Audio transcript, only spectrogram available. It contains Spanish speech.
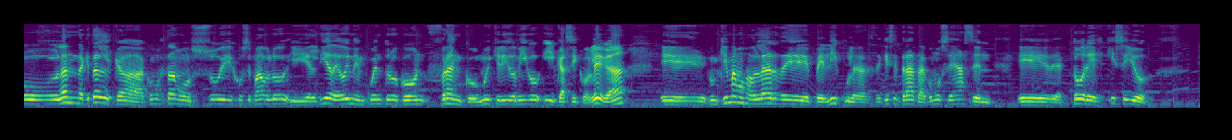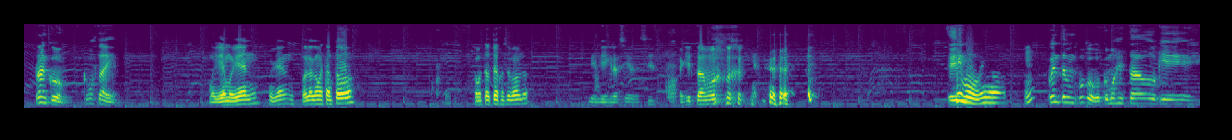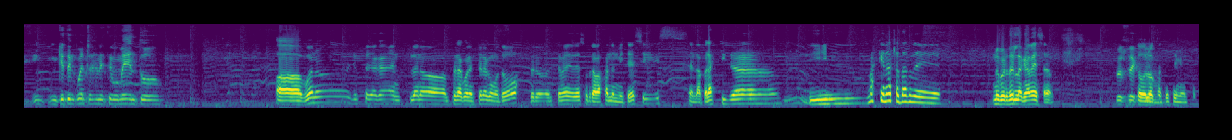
Holanda, ¿qué tal? ¿Cómo estamos? Soy José Pablo y el día de hoy me encuentro con Franco, muy querido amigo y casi colega, eh, con quien vamos a hablar de películas, de qué se trata, cómo se hacen, eh, de actores, qué sé yo. Franco, ¿cómo estáis? Muy bien, muy bien, muy bien. Hola, ¿cómo están todos? ¿Cómo está usted, José Pablo? Bien, bien, gracias, gracias. Aquí estamos. sí, Eh, pues, vengo- ¿Mm? Cuéntame un poco, ¿cómo has estado? ¿Qué, en, en qué te encuentras en este momento? Ah, bueno, yo estoy acá en, pleno, en plena cuarentena como todos, pero entre medio de eso trabajando en mi tesis, en la práctica y más que nada tratar de no perder la cabeza Perfecto. todos los acontecimientos.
